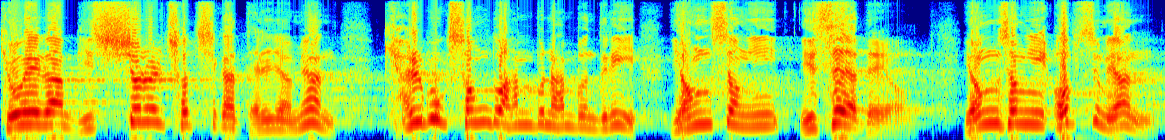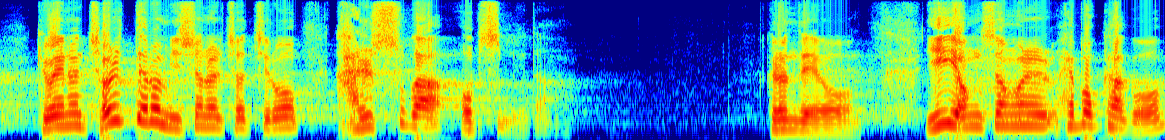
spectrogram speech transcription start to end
교회가 미셔널 처치가 되려면 결국 성도 한 분한 한 분들이 영성이 있어야 돼요. 영성이 없으면 교회는 절대로 미션을 처치로 갈 수가 없습니다. 그런데요, 이 영성을 회복하고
